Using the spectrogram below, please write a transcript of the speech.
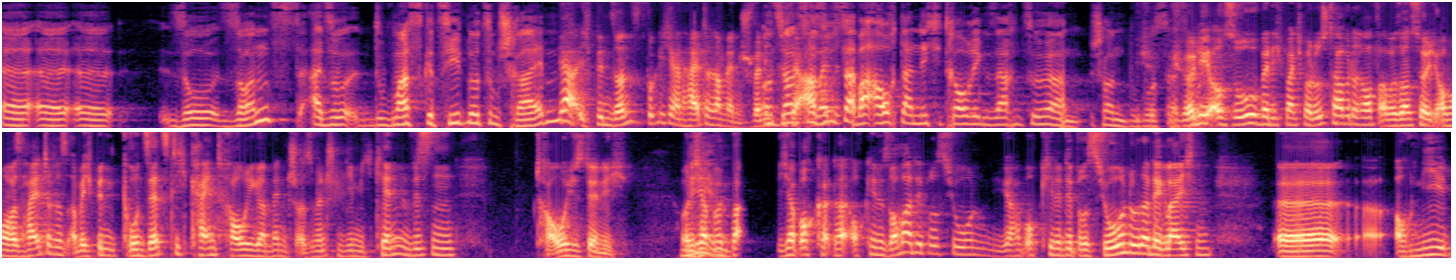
äh, äh, äh, so sonst, also du machst gezielt nur zum Schreiben. Ja, ich bin sonst wirklich ein heiterer Mensch. Wenn Und ich sonst versuchst du aber auch dann nicht die traurigen Sachen zu hören. Schon bewusst. Ich höre die auch so, wenn ich manchmal Lust habe darauf, aber sonst höre ich auch mal was Heiteres. Aber ich bin grundsätzlich kein trauriger Mensch. Also Menschen, die mich kennen, wissen, traurig ist der nicht. Und ich Nee. habe ich habe auch, auch keine Sommerdepression, ich habe auch keine Depression oder dergleichen. Äh, auch nie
